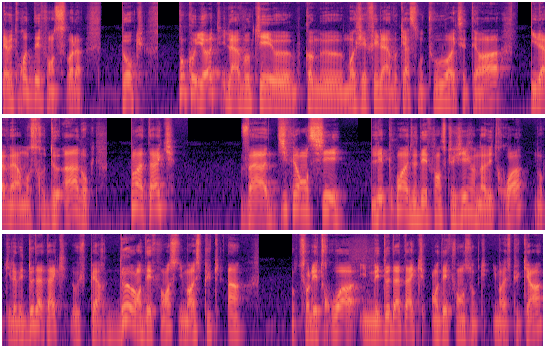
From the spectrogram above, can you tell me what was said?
Il avait trois de défense, voilà. Donc son coyote, il a invoqué euh, comme moi j'ai fait, il a invoqué à son tour, etc. Il avait un monstre 2-1, donc son attaque va différencier les points de défense que j'ai. J'en avais trois, donc il avait deux d'attaque, donc je perds deux en défense, il m'en reste plus qu'un. Donc sur les trois, il met deux d'attaque en défense, donc il me reste plus qu'un.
